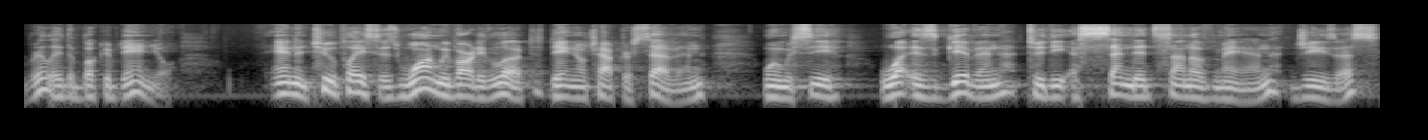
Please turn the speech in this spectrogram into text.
really the book of Daniel. And in two places. One, we've already looked, Daniel chapter 7, when we see what is given to the ascended Son of Man, Jesus,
